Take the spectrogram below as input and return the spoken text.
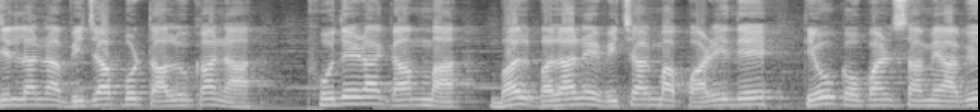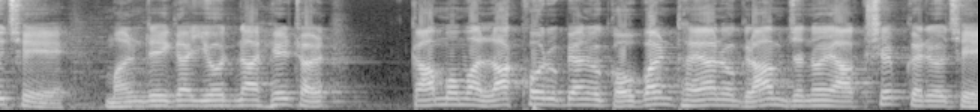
જિલ્લાના વિજાપુર તાલુકાના ફુદેડા ગામમાં ભલભલાને વિચારમાં પાડી દે તેવું કૌભાંડ સામે આવ્યું છે. મનરેગા યોજના હેઠળ કામોમાં લાખો રૂપિયાનું કૌભાંડ થયાનો ગ્રામજનોએ આક્ષેપ કર્યો છે.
